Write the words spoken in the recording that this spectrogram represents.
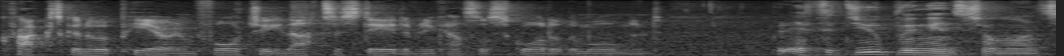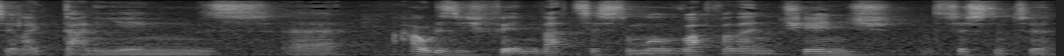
crack's going to appear. And unfortunately, that's the state of Newcastle's squad at the moment. But if they do bring in someone, say like Danny Ings, uh, how does he fit into that system? Will Rafa then change the system to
